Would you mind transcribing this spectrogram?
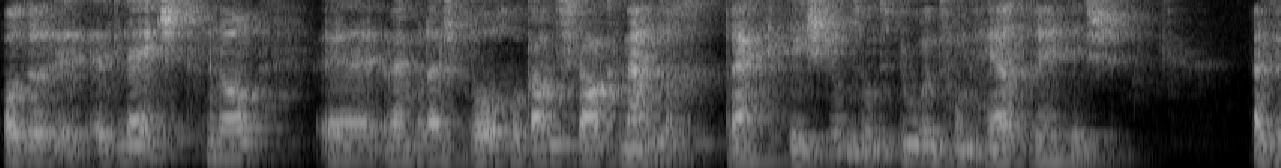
Oder äh, als letztes noch, äh, manchmal ein Spruch, der ganz stark männlich prägt ist und, und dauernd vom Herd ist. Also,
